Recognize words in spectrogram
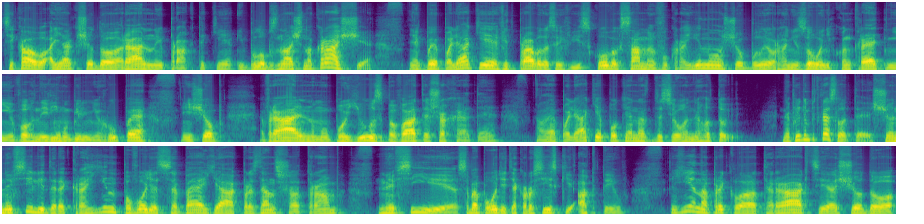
Цікаво, а як щодо реальної практики, і було б значно краще, якби поляки відправили своїх військових саме в Україну, щоб були організовані конкретні вогневі мобільні групи, і щоб в реальному бою збивати шахети. Але поляки поки на- до цього не готові. Необхідно підкреслити, що не всі лідери країн поводять себе як президент США Трамп, не всі себе поводять як російський актив. Є, наприклад, реакція щодо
